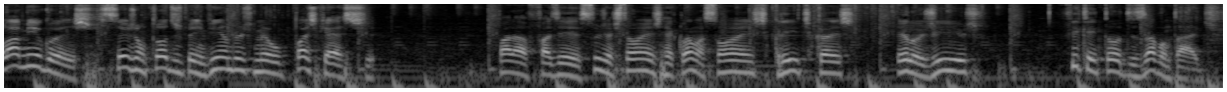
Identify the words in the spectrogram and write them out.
Olá, amigos! Sejam todos bem-vindos ao meu podcast para fazer sugestões, reclamações, críticas, elogios. Fiquem todos à vontade.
